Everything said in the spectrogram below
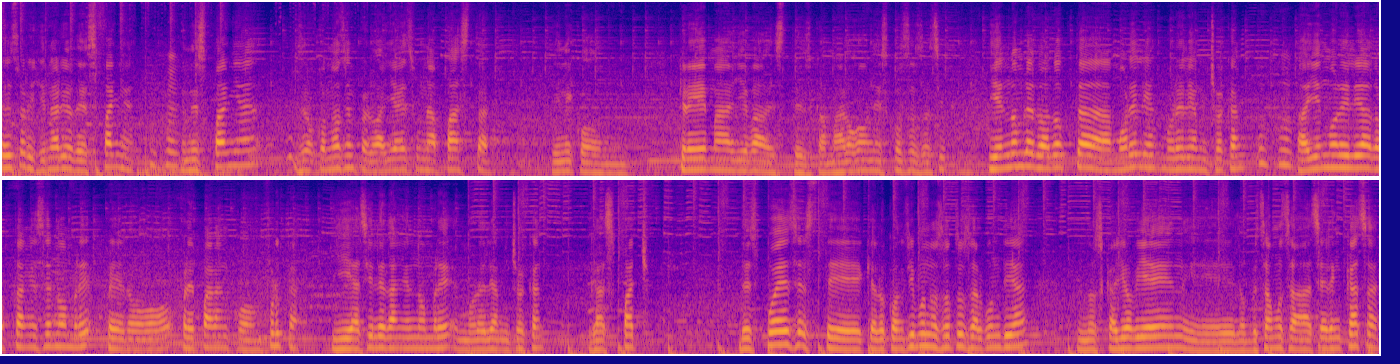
es originario de España. En España se lo conocen, pero allá es una pasta. Viene con crema, lleva este, camarones, cosas así. Y el nombre lo adopta Morelia, Morelia, Michoacán. Ahí en Morelia adoptan ese nombre, pero preparan con fruta. Y así le dan el nombre en Morelia, Michoacán, gazpacho. Después este, que lo conocimos nosotros algún día, nos cayó bien, y lo empezamos a hacer en casa.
